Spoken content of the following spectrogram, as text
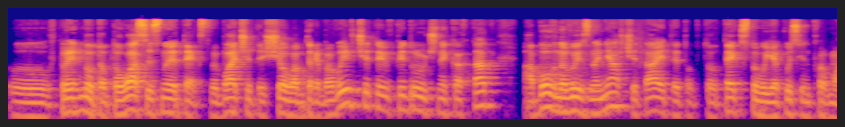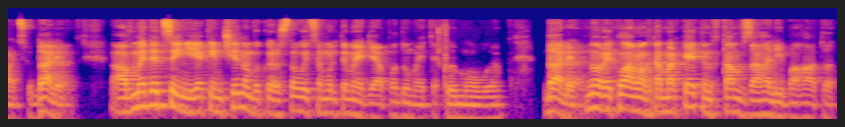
ну, тобто у вас існує текст. Ви бачите, що вам треба вивчити в підручниках, так? Або в нових знаннях читаєте, тобто текстову якусь інформацію. Далі. А в медицині яким чином використовується мультимедіа? Подумайте тою мовою. Далі. Ну, реклама та маркетинг там взагалі багато.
